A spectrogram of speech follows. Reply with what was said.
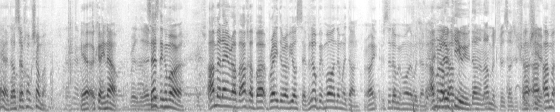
yeah. That's a shama. Yeah. Okay. Now says the Gemara. Amalei Rav Acha ba- Breder Rav Yosef. A little bit more and then we're done. Right? Just a little bit more and then we're done. Amar Rav Low Acha- key, we've done an Ahmed for such a Uh, short uh, year. Am- uh,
